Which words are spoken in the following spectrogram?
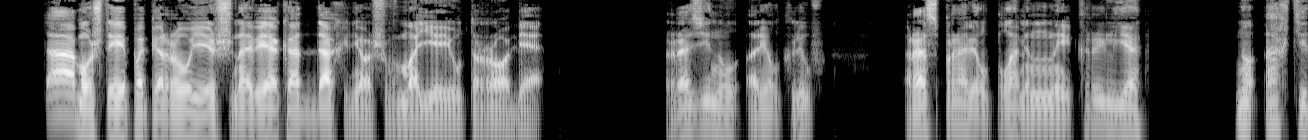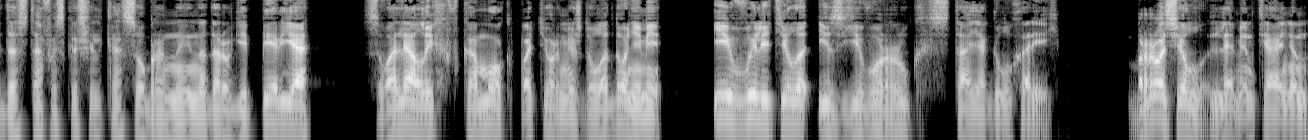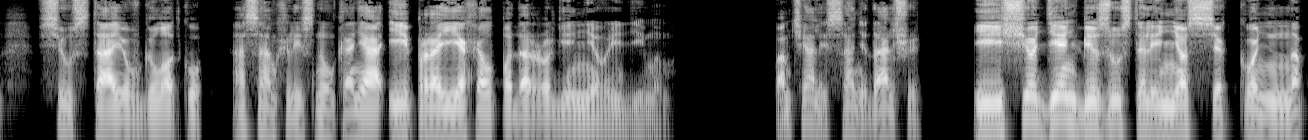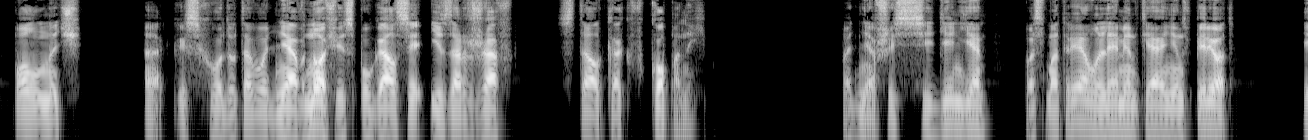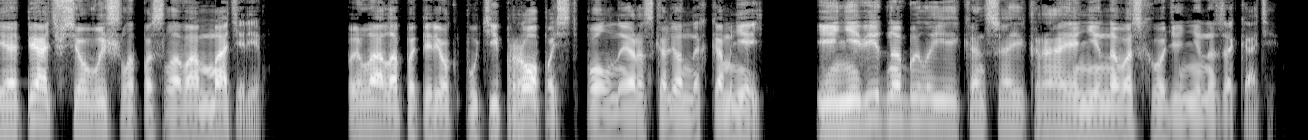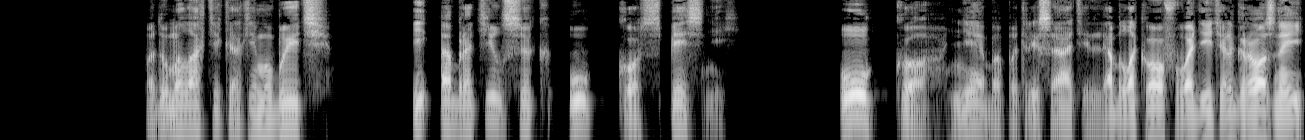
Там уж ты попируешь, навек отдохнешь в моей утробе. Разинул орел клюв, расправил пламенные крылья, но Ахти, достав из кошелька собранные на дороге перья, свалял их в комок, потер между ладонями, и вылетела из его рук стая глухарей. Бросил Леменкайнин всю стаю в глотку, а сам хлестнул коня и проехал по дороге невредимым. Помчались сани дальше, и еще день без устали несся конь на полночь, а к исходу того дня вновь испугался и, заржав, стал как вкопанный. Поднявшись с сиденья, посмотрел Леменкянин вперед, и опять все вышло по словам матери. Пылала поперек пути пропасть, полная раскаленных камней, и не видно было ей конца и края ни на восходе, ни на закате. Подумал Ахти, как ему быть, и обратился к Укко с песней. Укко, небо потрясатель, облаков водитель грозный,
